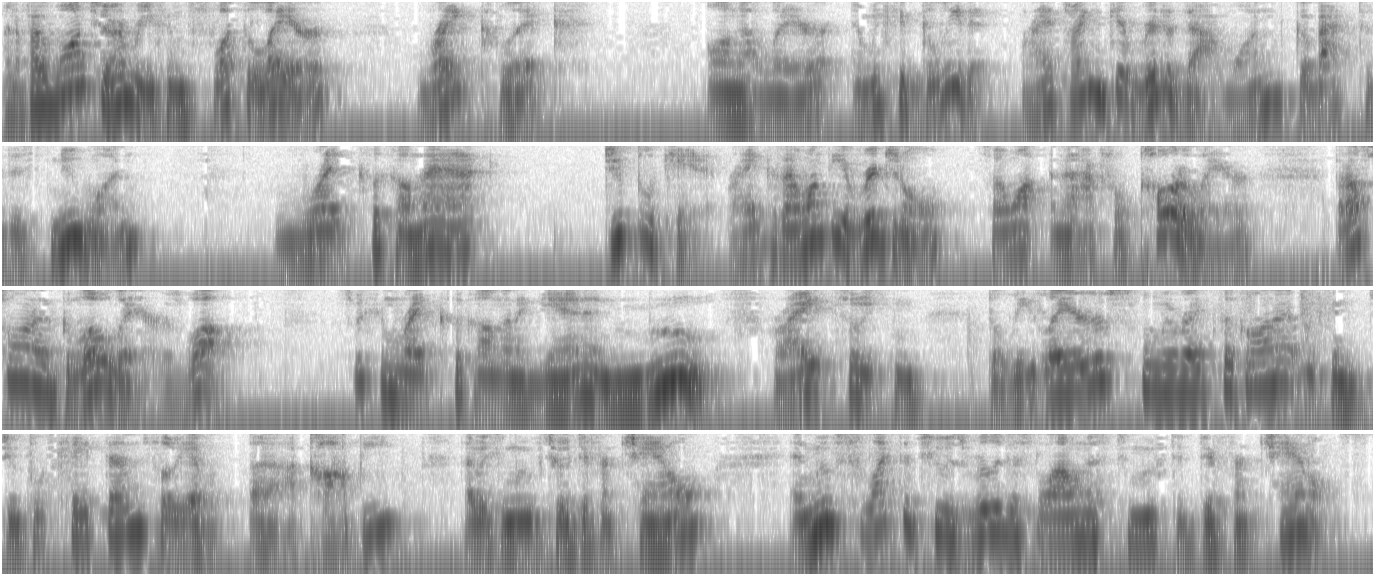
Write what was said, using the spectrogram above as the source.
And if I want to, remember, you can select a layer, right click on that layer, and we could delete it, right? So I can get rid of that one, go back to this new one, right click on that, duplicate it, right? Because I want the original, so I want an actual color layer, but I also want a glow layer as well. So we can right click on that again and move, right? So we can delete layers when we right click on it. We can duplicate them so we have a, a, copy that we can move to a different channel. And move selected to is really just allowing us to move to different channels.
